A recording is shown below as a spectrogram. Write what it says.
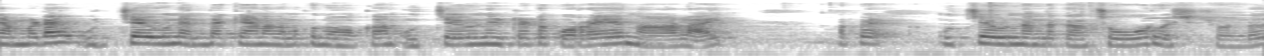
നമ്മുടെ ഉച്ചയൂണ് എന്തൊക്കെയാണ് നമുക്ക് നോക്കാം. ഉച്ചയൂണ് ഇട്ടിട്ട് കുറേ നാളായി. അപ്പോൾ ഉച്ചയൂണ് എന്തൊക്കെയാണ് ചോറ് വെച്ചിട്ടുണ്ട്?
